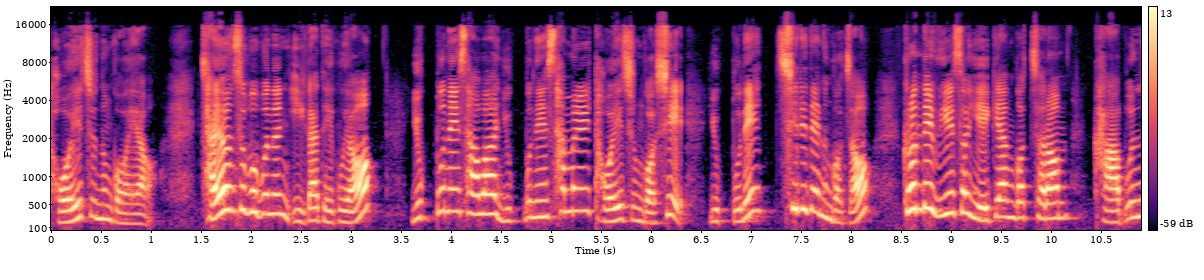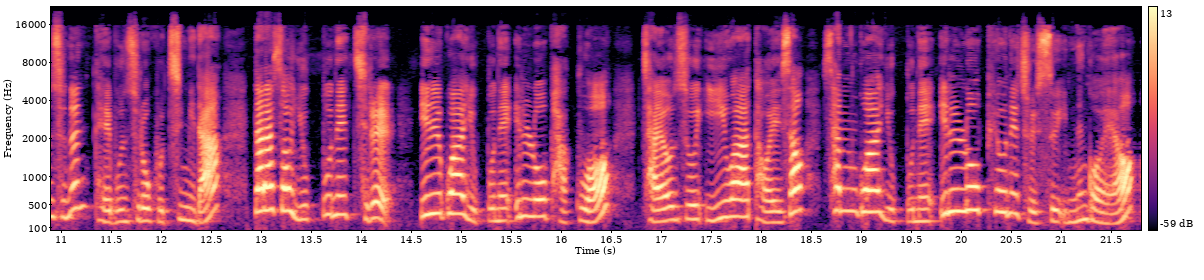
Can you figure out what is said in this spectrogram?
더해주는 거예요. 자연수 부분은 2가 되고요. 6분의 4와 6분의 3을 더해준 것이 6분의 7이 되는 거죠. 그런데 위에서 얘기한 것처럼 가분수는 대분수로 고칩니다. 따라서 6분의 7을 1과 6분의 1로 바꾸어 자연수 2와 더해서 3과 6분의 1로 표현해 줄 수 있는 거예요.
